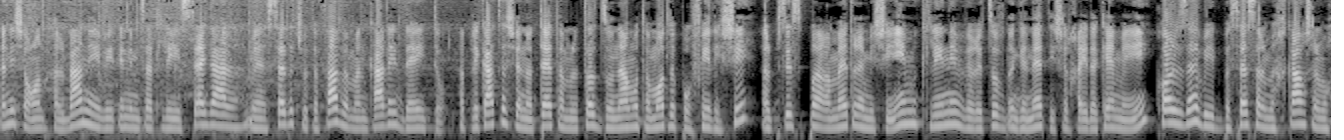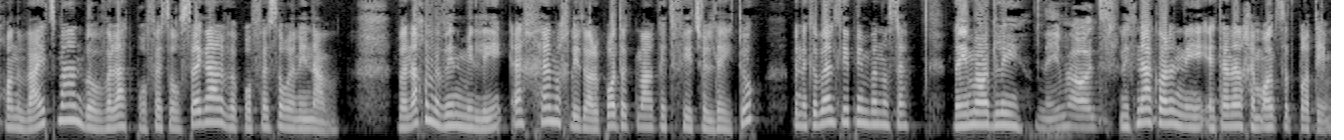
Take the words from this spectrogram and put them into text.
אני שרון חלבני, ואיתי נמצאת לי סגל, מייסדת שותפה ומנכ"לית דייטו, אפליקציה שנותנת המלצות תזונה מותאמות לפרופיל אישי, על בסיס פרמטרים אישיים, קליניים וריצוב גנטי של חיידקי מעי, כל זה בהתבסס על מחקר של מכון ויצמן בהובלת פרופסור סגל ופרופסור אלינב. ואנחנו נבין מליהיא איך הם החליטו על product market fit של DayTwo, ונקבל טיפים בנושא. נעים מאוד ליהיא. נעים מאוד. לפני הכל אני אתן לכם עוד קצת פרטים.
